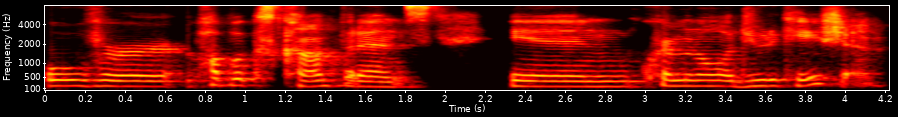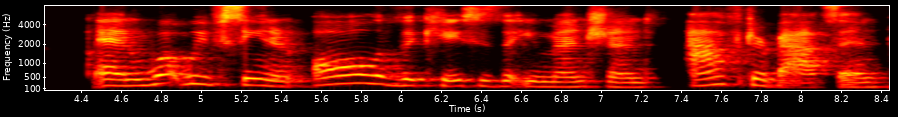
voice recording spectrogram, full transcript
over public's confidence in criminal adjudication. And what we've seen in all of the cases that you mentioned after Batson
